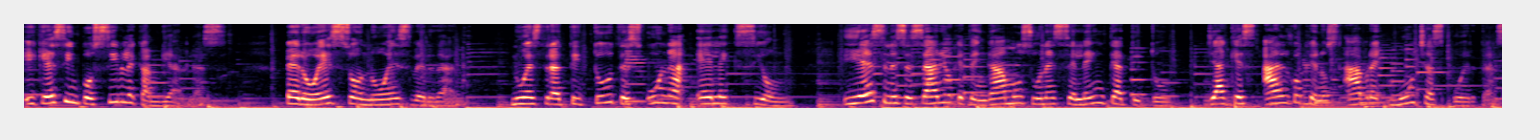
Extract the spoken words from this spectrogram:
y que es imposible cambiarlas. Pero eso no es verdad. Nuestra actitud es una elección y es necesario que tengamos una excelente actitud, ya que es algo que nos abre muchas puertas.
